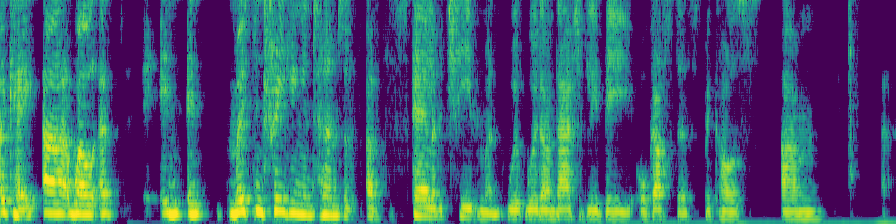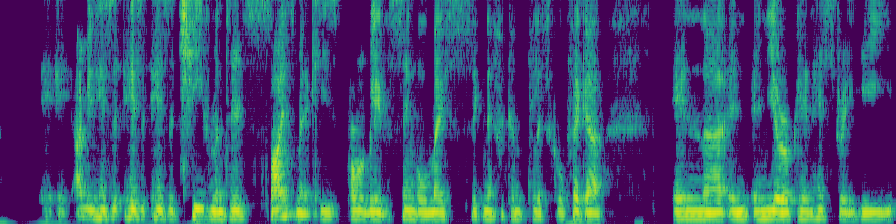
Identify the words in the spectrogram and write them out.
Okay, uh, well, uh, in, in, most intriguing in terms of, of the scale of achievement would, would undoubtedly be Augustus because. Um, I mean, his his his achievement is seismic. He's probably the single most significant political figure in, uh, in, in European history. He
